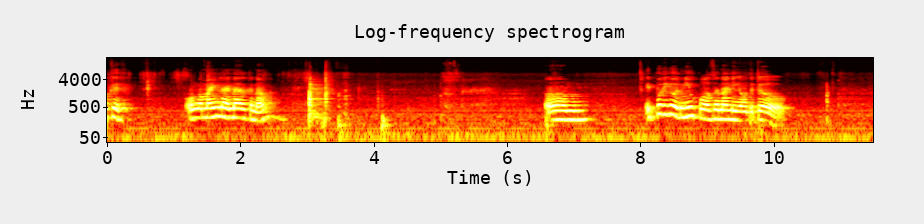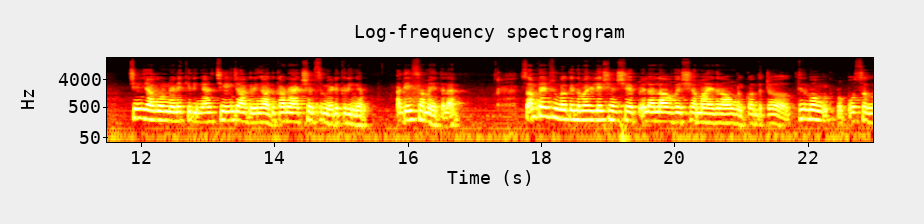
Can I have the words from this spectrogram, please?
okay உங்கள் என்ன இருக்குன்னா um, இப்போதைக்கு ஒரு நியூ பர்சனாக நீங்கள் வந்துட்டு சேஞ்ச் ஆகணும்னு நினைக்கிறீங்க சேஞ்ச் ஆகுறீங்க அதுக்கான ஆக்ஷன்ஸும் எடுக்கிறீங்க. அதே சமயத்தில் சம்டைம்ஸ் உங்களுக்கு இந்த மாதிரி ரிலேஷன்ஷிப் இல்லை லவ் விஷயமா எதனா உங்களுக்கு வந்துட்டு திரும்ப உங்களுக்கு ப்ரொப்போசல்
